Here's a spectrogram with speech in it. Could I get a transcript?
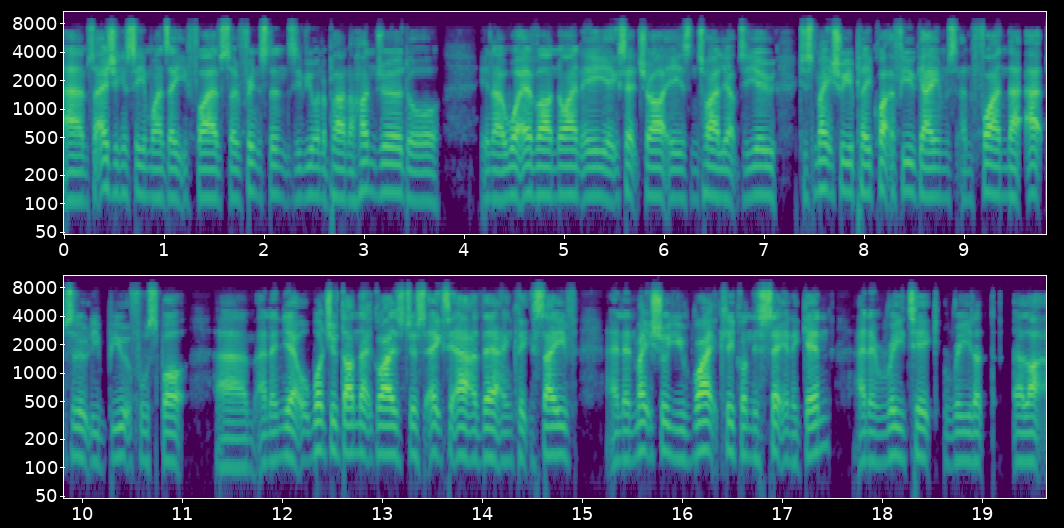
Um, so as you can see, mine's 85. So for instance, if you want to play on 100 or you know whatever 90 etc, it is entirely up to you. Just make sure you play quite a few games and find that absolutely beautiful spot. Um, and then yeah, once you've done that, guys, just exit out of there and click save. And then make sure you right click on this setting again and then retick read uh, like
